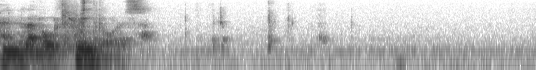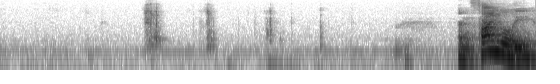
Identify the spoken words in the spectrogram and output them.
And level three doors. And finally,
